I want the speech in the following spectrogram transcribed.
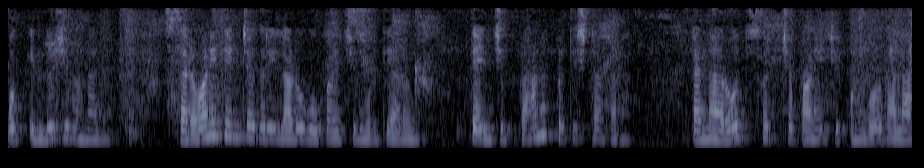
मग इंदूजी म्हणाले सर्वांनी त्यांच्या घरी लाडू गोपाळची मूर्ती आणून त्यांची प्राणप्रतिष्ठा करा. त्यांना रोज स्वच्छ पाण्याची अंघोळ घाला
